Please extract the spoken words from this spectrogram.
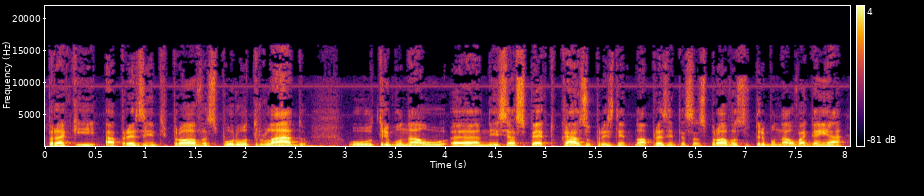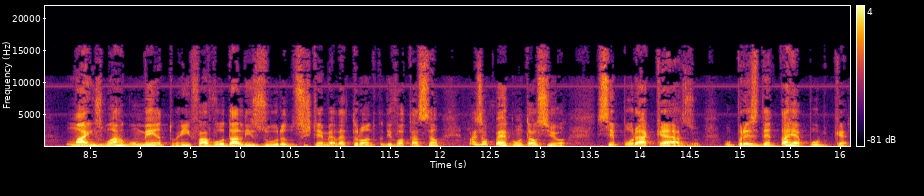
para que apresente provas. Por outro lado, o tribunal, uh, nesse aspecto, caso o presidente não apresente essas provas, o tribunal vai ganhar mais um argumento em favor da lisura do sistema eletrônico de votação. Mas eu pergunto ao senhor: se por acaso o presidente da República,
